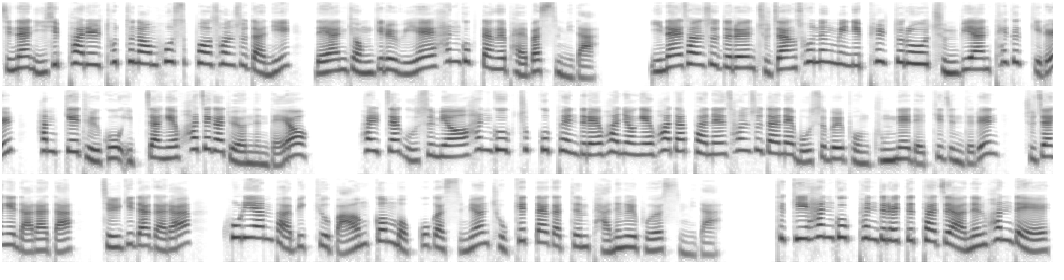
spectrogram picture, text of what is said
지난 28일 토트넘 호스퍼 선수단이 내한 경기를 위해 한국 땅을 밟았습니다. 이날 선수들은 주장 손흥민이 필두로 준비한 태극기를 함께 들고 입장에 화제가 되었는데요. 활짝 웃으며 한국 축구 팬들의 환영에 화답하는 선수단의 모습을 본 국내 네티즌들은 주장의 나라다, 즐기다 가라, 코리안 바비큐 마음껏 먹고 갔으면 좋겠다 같은 반응을 보였습니다. 특히 한국 팬들의 뜻하지 않은 환대에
